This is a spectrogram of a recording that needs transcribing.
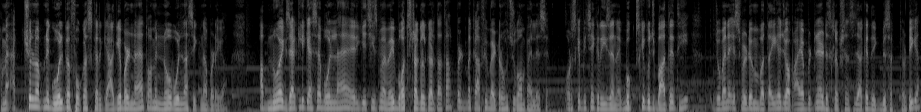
हमें एक्चुअल में अपने गोल पे फोकस करके आगे बढ़ना है तो हमें नो बोलना सीखना पड़ेगा। अब नो एक्जैक्टली कैसे बोलना है, ये चीज़ में मैं भी बहुत स्ट्रगल करता था बट मैं काफ़ी बेटर हो चुका हूँ पहले से। और उसके पीछे एक रीज़न है। बुक्स की कुछ बातें थी, जो मैंने इस वीडियो में बताई है, जो आप आई बटन डिस्क्रिप्शन से जाकर देख भी सकते हो, ठीक है?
